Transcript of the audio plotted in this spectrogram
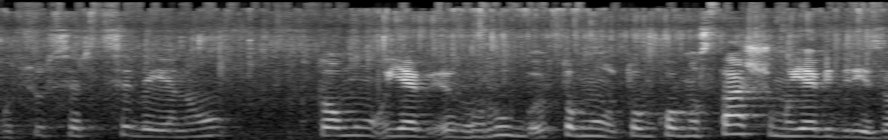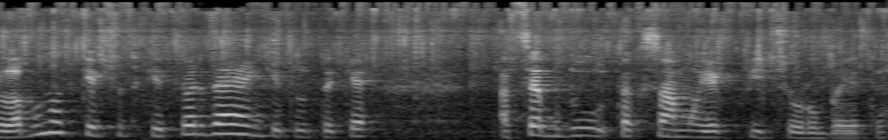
Оцю серцевину тому, я, груб, в тому, тому старшому я відрізала. Воно таке все таке тверденьке, тут таке. А це буду так само, як піцу робити.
